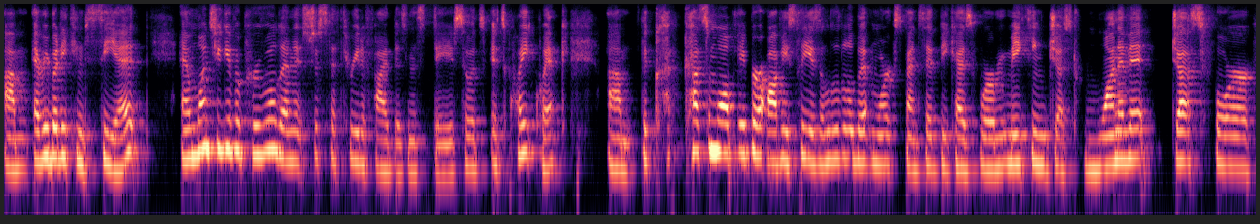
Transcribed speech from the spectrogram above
um, everybody can see it. And once you give approval, then it's just a three to five business days. So it's it's quite quick. Um, the custom wallpaper obviously is a little bit more expensive because we're making just one of it just for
